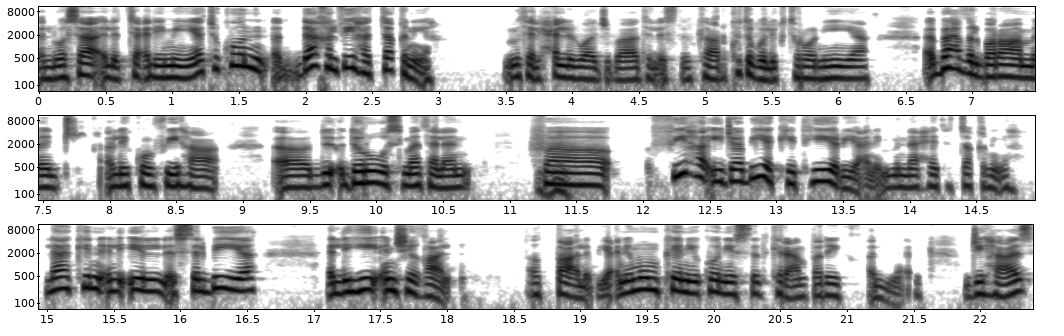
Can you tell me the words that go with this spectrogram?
الوسائل التعليمية تكون داخل فيها التقنية. مثل حل الواجبات الاستذكار كتب إلكترونية بعض البرامج اللي يكون فيها آه، دروس مثلا. ففيها إيجابية كثير يعني من ناحية التقنية. لكن السلبية اللي هي انشغال الطالب. يعني ممكن يكون يستذكر عن طريق الجهاز.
